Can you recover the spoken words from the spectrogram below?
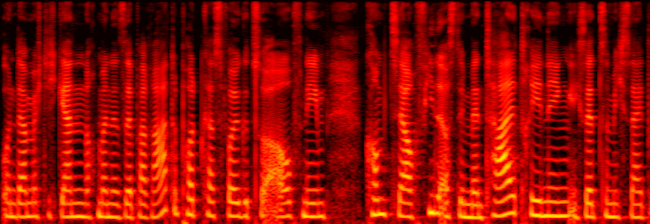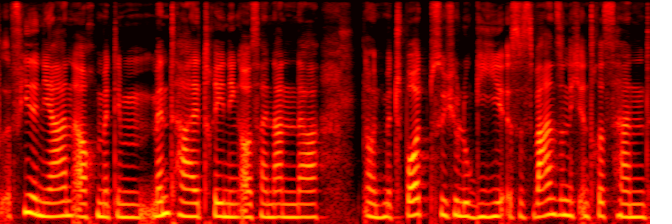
und da möchte ich gerne noch mal eine separate Podcast-Folge zu aufnehmen, kommt es ja auch viel aus dem Mentaltraining. Ich setze mich seit vielen Jahren auch mit dem Mentaltraining auseinander und mit Sportpsychologie. Es ist wahnsinnig interessant,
